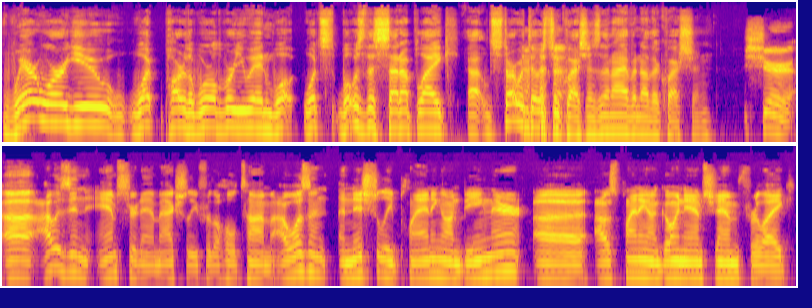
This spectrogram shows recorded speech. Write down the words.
where were you? What part of the world were you in? What what's what was the setup like? Uh, start with those two questions, and then I have another question. Sure. Uh, I was in Amsterdam actually for the whole time. I wasn't initially planning on being there. Uh, I was planning on going to Amsterdam for like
